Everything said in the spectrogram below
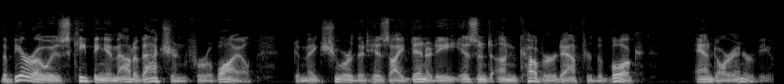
The Bureau is keeping him out of action for a while to make sure that his identity isn't uncovered after the book and our interview.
